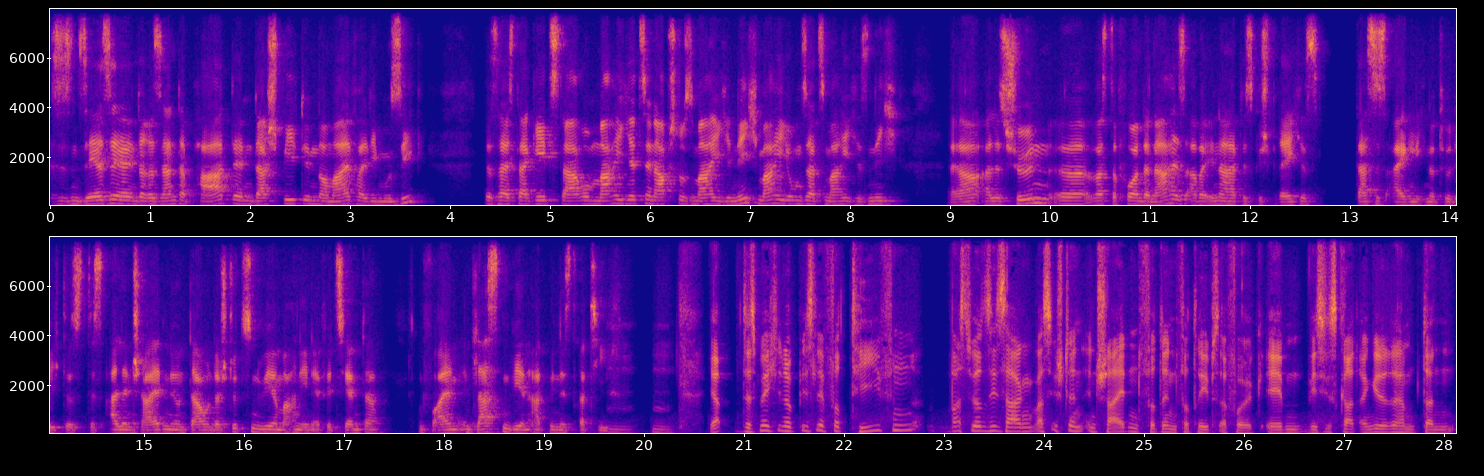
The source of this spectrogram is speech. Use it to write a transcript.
Das ist ein sehr, sehr interessanter Part, denn da spielt im Normalfall die Musik. Das heißt, da geht es darum, mache ich jetzt den Abschluss, mache ich ihn nicht, mache ich Umsatz, mache ich es nicht. Ja, alles schön, äh, was davor und danach ist, aber innerhalb des Gespräches, das ist eigentlich natürlich das, das Allentscheidende und da unterstützen wir, machen ihn effizienter und vor allem entlasten wir ihn administrativ. Hm, hm. Ja, das möchte ich noch ein bisschen vertiefen. Was würden Sie sagen, was ist denn entscheidend für den Vertriebserfolg? Eben, wie Sie es gerade angedeutet haben, dann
